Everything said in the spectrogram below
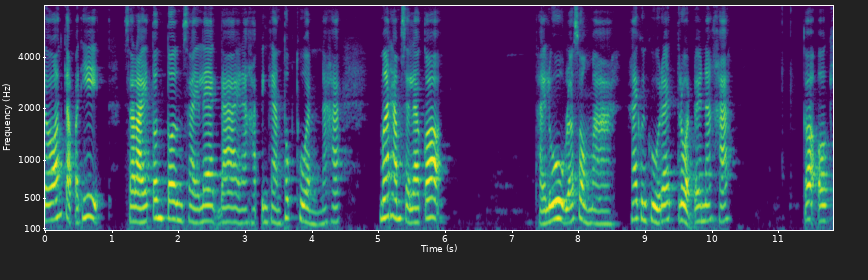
ย้อนกลับไปที่สไลด์ต้นๆสไลด์แรกได้นะคะ เป็นการทบทวนนะคะ เมื่อทำเสร็จแล้วก็ ถ่ายรูปแล้วส่งมาให้คุณครูได้ตรวจด้วยนะคะ ก็โอเค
